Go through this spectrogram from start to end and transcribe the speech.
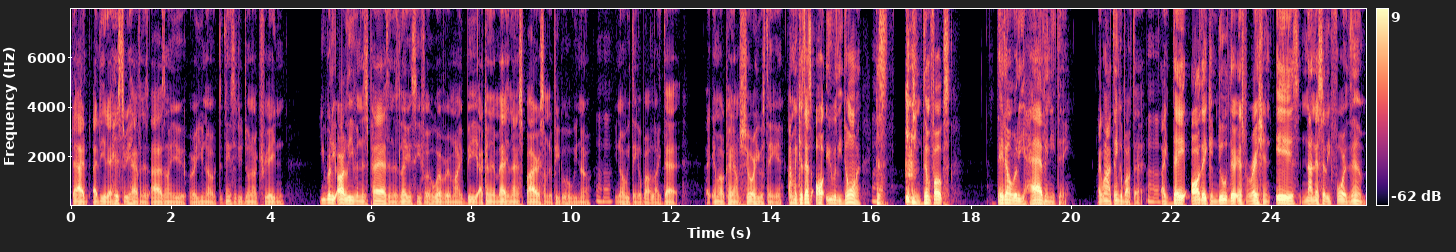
that idea that history having its eyes on you, or you know, the things that you're doing are creating. You really are leaving this past and this legacy for whoever it might be. I can imagine that inspires some of the people who we know. hmm You know, who we think about like that. Like MLK, I'm sure he was thinking. I mean, because that's all you really doing. Because them folks, they don't really have anything. Like when I think about that, hmm like they all they can do, their inspiration is not necessarily for them.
